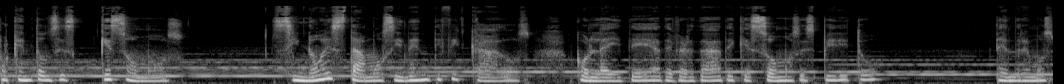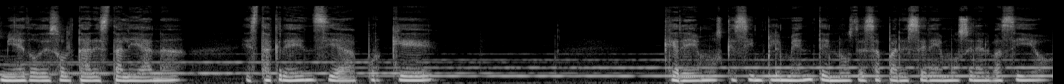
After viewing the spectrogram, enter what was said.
porque entonces, ¿qué somos? Si no estamos identificados con la idea de verdad de que somos espíritu, tendremos miedo de soltar esta liana esta creencia porque creemos que simplemente nos desapareceremos en el vacío.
